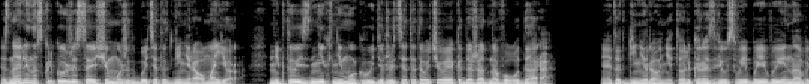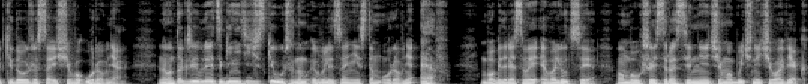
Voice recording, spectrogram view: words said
знали, насколько ужасающим может быть этот генерал-майор. Никто из них не мог выдержать от этого человека даже одного удара. Этот генерал не только развил свои боевые навыки до ужасающего уровня, но он также является генетически улучшенным эволюционистом уровня F. Благодаря своей эволюции он был в шесть раз сильнее, чем обычный человек,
